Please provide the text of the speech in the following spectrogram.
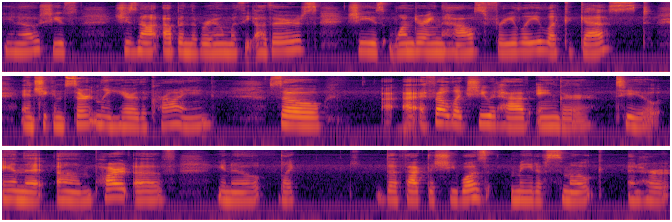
you know, she's she's not up in the room with the others. She's wandering the house freely like a guest, and she can certainly hear the crying. So I, I felt like she would have anger too, and that um, part of, you know, like the fact that she was made of smoke and her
